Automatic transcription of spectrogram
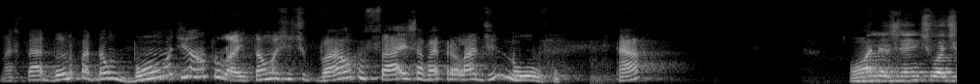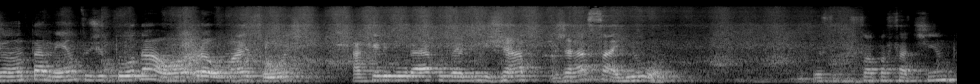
Mas tá dando para dar um bom adianto lá. Então a gente vai almoçar e já vai para lá de novo, tá? Olha, gente, o adiantamento de toda a obra, o mais hoje. Aquele buraco dali já, já saiu, ó. Depois só passar tinta.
